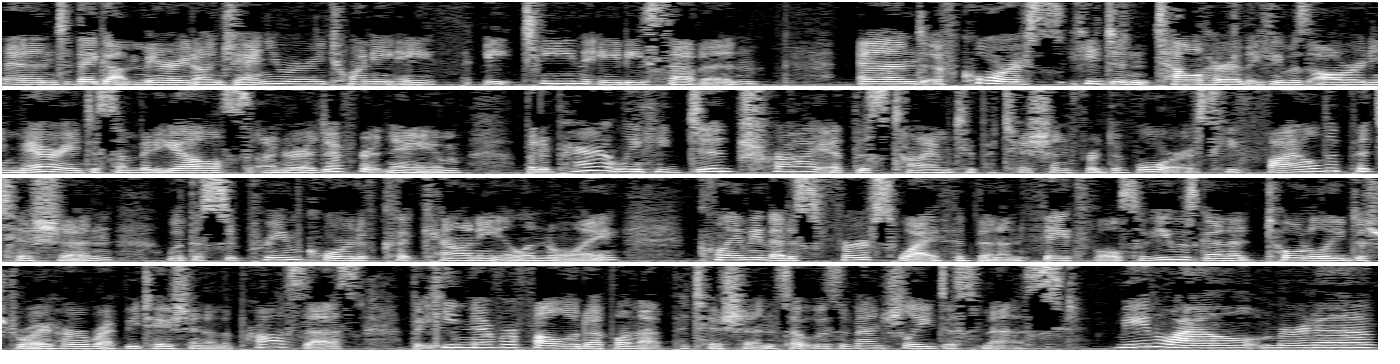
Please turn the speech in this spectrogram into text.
and they got married on January 28th, 1887. And of course, he didn't tell her that he was already married to somebody else under a different name, but apparently he did try at this time to petition for divorce. He filed a petition with the Supreme Court of Cook County, Illinois, claiming that his first wife had been unfaithful, so he was going to totally destroy her reputation in the process, but he never followed up on that petition, so it was eventually dismissed. Meanwhile, Myrta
